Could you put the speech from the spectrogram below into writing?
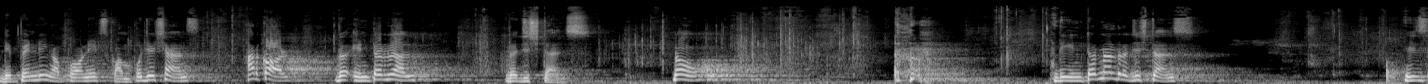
depending upon its compositions are called the internal resistance. Now, the internal resistance is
